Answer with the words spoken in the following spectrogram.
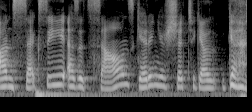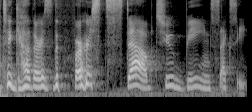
unsexy as it sounds getting your shit together get together is the first step to being sexy.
